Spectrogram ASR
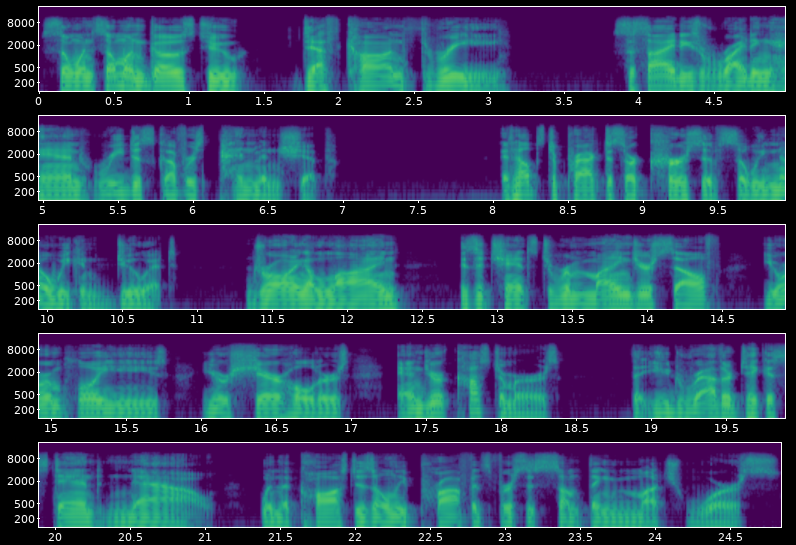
So when someone goes to DEF CON 3, society's writing hand rediscovers penmanship. It helps to practice our cursive so we know we can do it. Drawing a line is a chance to remind yourself, your employees, your shareholders, and your customers that you'd rather take a stand now when the cost is only profits versus something much worse.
